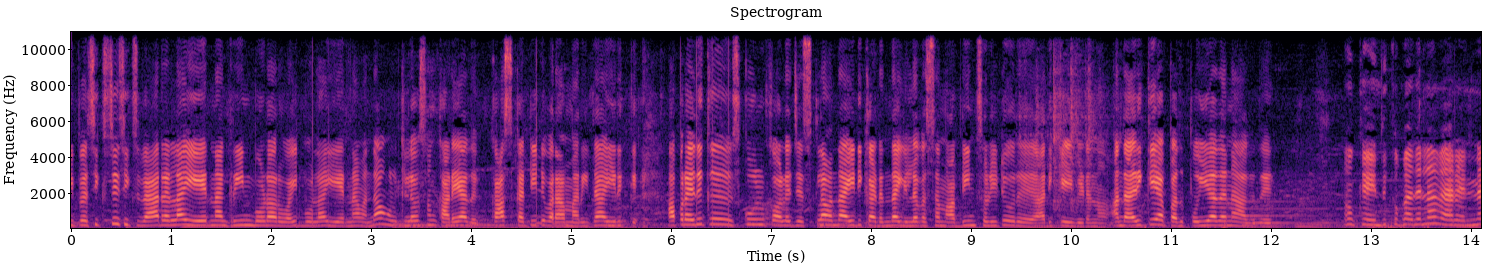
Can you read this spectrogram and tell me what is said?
இப்போ சிக்ஸ்டி சிக்ஸ் வேறெல்லாம் ஏறினா க்ரீன் போர்டு ஒரு ஒயிட் போர்டெலாம் ஏறினா வந்து அவங்களுக்கு இலவசம் கிடையாது. காசு கட்டிட்டு வரா மாதிரி தான் இருக்குது அப்புறம் எதுக்கு ஸ்கூல் காலேஜஸ்க்குலாம் வந்து ஐடி கார்டு இருந்தால் இலவசம் அப்படின்னு சொல்லிட்டு ஒரு அறிக்கை விடணும். அந்த அறிக்கை அப்போ அது பொய்யா தானே ஆகுது? ஓகே இதுக்கு பதிலாக வேறு என்ன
